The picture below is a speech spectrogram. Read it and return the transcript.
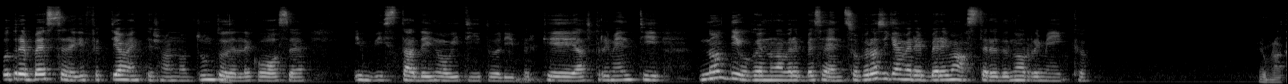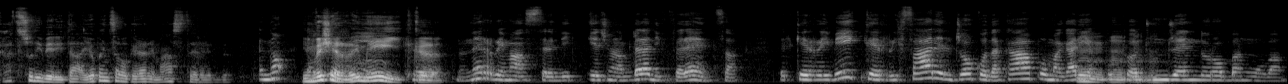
potrebbe essere che effettivamente ci hanno aggiunto delle cose in vista dei nuovi titoli, perché altrimenti non dico che non avrebbe senso, però si chiamerebbe remastered, non remake. È una cazzo di verità, io pensavo che era remastered. Eh, no, Invece è remake. remake. Non è remastered, che c'è una bella differenza. Perché il remake è rifare il gioco da capo, magari mm, appunto mm, mm, mm. aggiungendo roba nuova.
